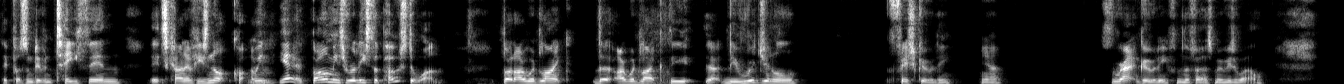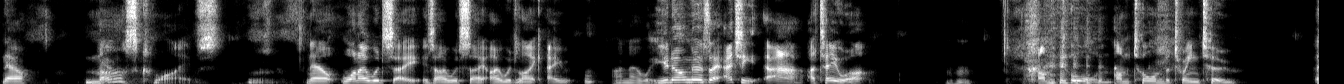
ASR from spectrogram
They put some different teeth in. It's kind of he's not. Quite, I mean, Mm-hmm. yeah, by all means, release the poster one. But I would like the I would like the the, the original fish ghoulie. Yeah, rat ghoulie from the first movie as well. Now, mask wise. Now, what I would say is, I would say I would like a I know what you You know, what I'm going to say. Actually, ah, I'll tell you what. Mhm. I'm torn. I'm torn between two.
